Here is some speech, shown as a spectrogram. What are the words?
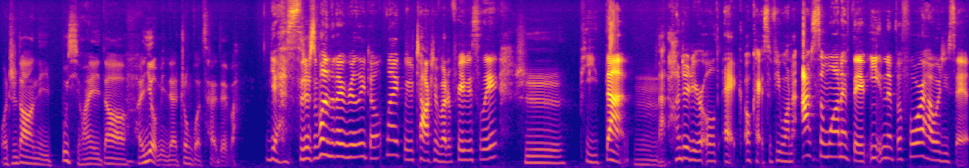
我知道你不喜欢一道很有名的中国菜，对吧？ Yes, there's one that I really don't like. We've talked about it previously. 是皮蛋, that hundred year old egg. Okay, so if you want to ask someone if they've eaten it before, how would you say it?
